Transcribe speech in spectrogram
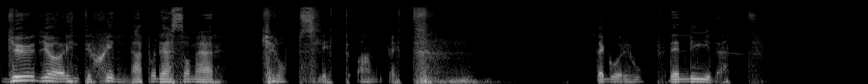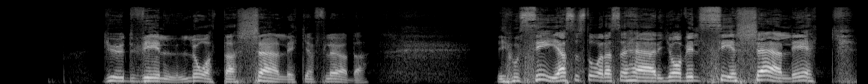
Gud gör inte skillnad på det som är kroppsligt och andligt. Det går ihop, det är livet. Gud vill låta kärleken flöda. I Hosea så står det så här, jag vill se kärlek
